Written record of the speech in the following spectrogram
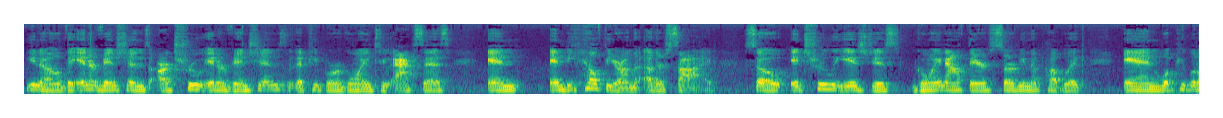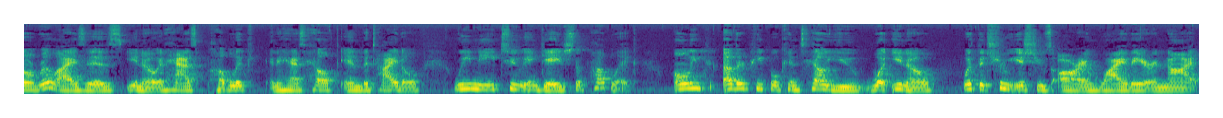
you know the interventions are true interventions that people are going to access and and be healthier on the other side. So it truly is just going out there serving the public. And what people don't realize is, you know, it has public and it has health in the title. We need to engage the public. Only other people can tell you what, you know, what the true issues are and why they are not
